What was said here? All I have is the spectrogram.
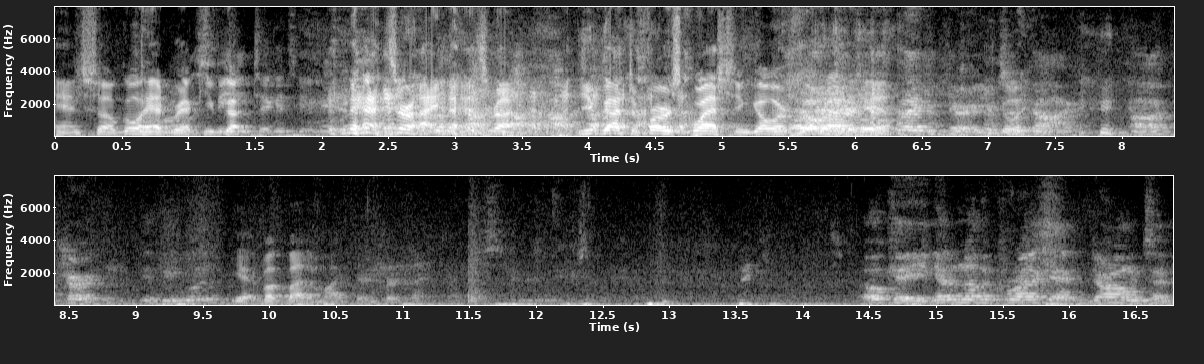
And so, go ahead, Rick, you've got. That's right, that's right. You've got the first question, go, go right ahead. Thank you, Kerry. You're too kind. Uh, Kurt, if you would. Yeah, but by the mic there, Kurt, thanks. Okay, you get another crack at Darlington.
